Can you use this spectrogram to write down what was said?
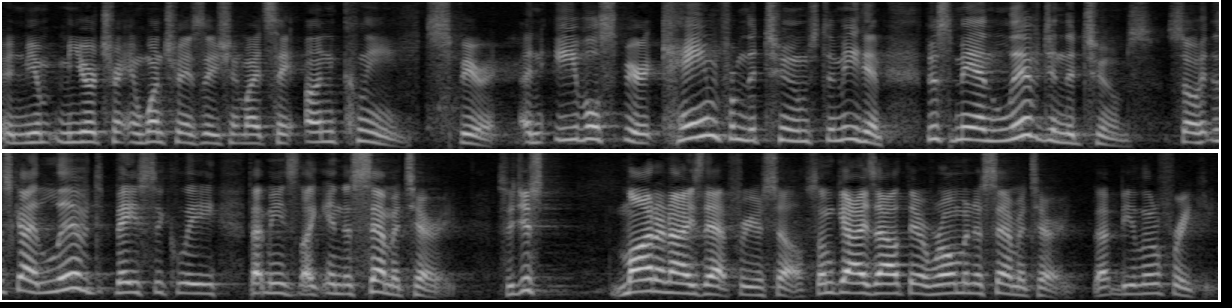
In, your, in one translation, it might say unclean spirit. An evil spirit came from the tombs to meet him. This man lived in the tombs. So this guy lived basically, that means like in the cemetery. So just modernize that for yourself. Some guys out there roaming a cemetery. That'd be a little freaky.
